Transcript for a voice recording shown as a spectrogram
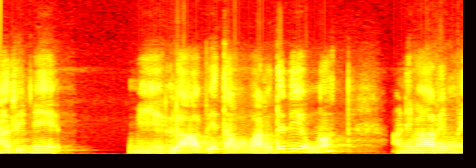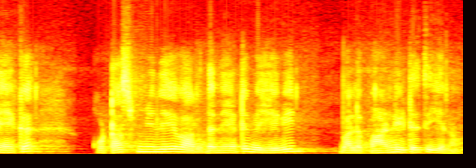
හරි මේ මේ ලාභය තව වර්ධනය වුණොත් අනිවාර්යයෙන්ම මේක කොටස් මිලයේ වර්ධනයට බෙහෙවින් බලපාන්න ඉඩ තියෙනවා.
